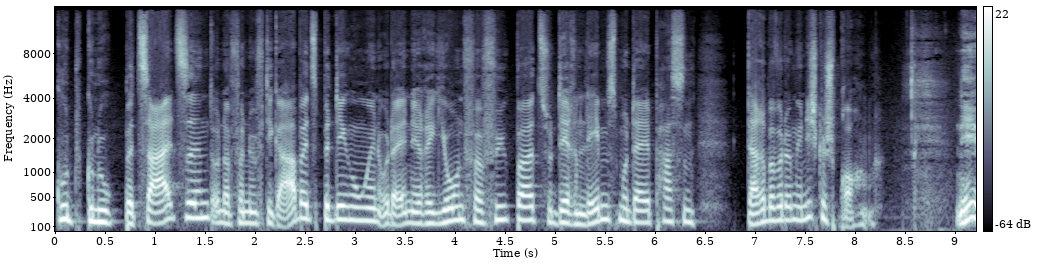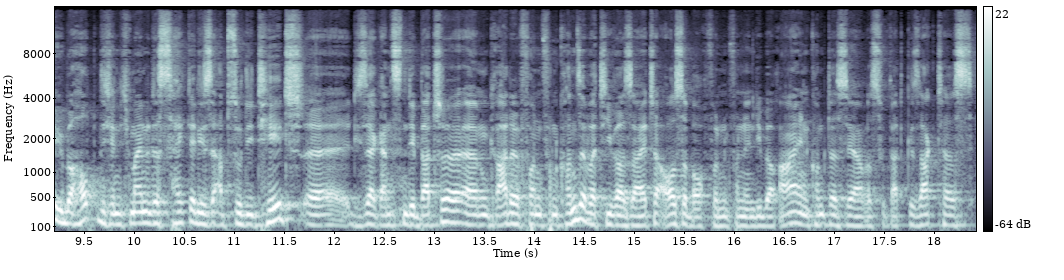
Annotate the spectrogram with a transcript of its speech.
gut genug bezahlt sind oder vernünftige Arbeitsbedingungen oder in der Region verfügbar zu deren Lebensmodell passen? Darüber wird irgendwie nicht gesprochen. Nee, überhaupt nicht. Und ich meine, das zeigt ja diese Absurdität äh, dieser ganzen Debatte. Ähm, Gerade von, von konservativer Seite aus, aber auch von, von den Liberalen kommt das ja, was du gerade gesagt hast,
